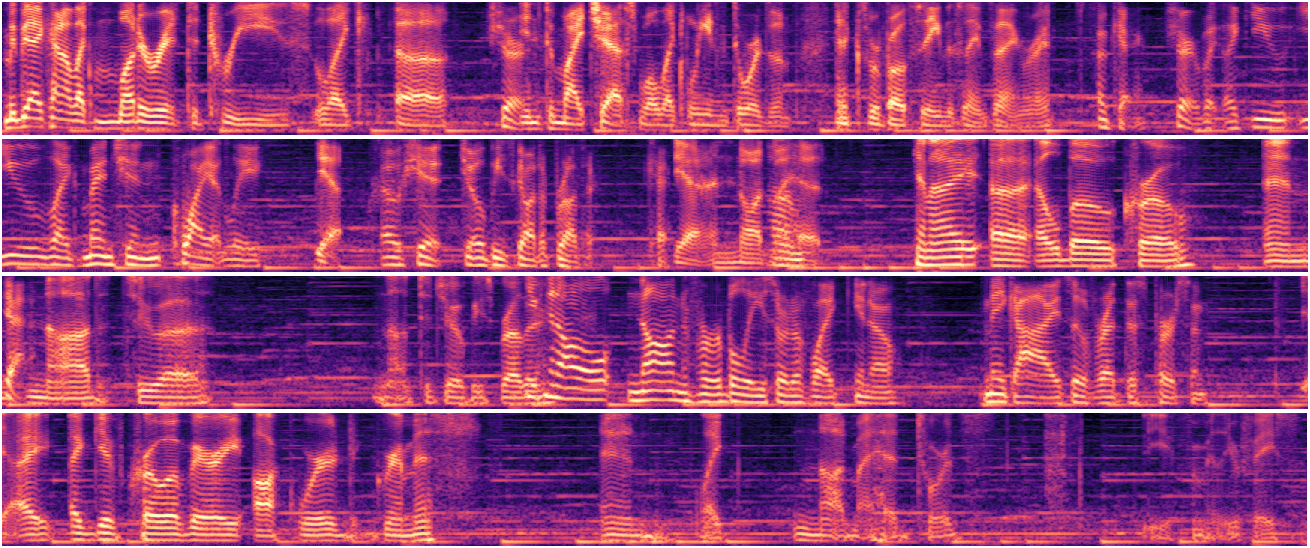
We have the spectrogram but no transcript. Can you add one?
Maybe I kind of like mutter it to trees, like uh, Sure. into my chest while like leaning towards him, and because we're both seeing the same thing, right? Okay, sure, but like you you like mention quietly. Yeah. Oh shit, Joby's got a brother. Okay. Yeah, and nod my Um, head. Can I uh, elbow Crow and Yeah. nod to uh, nod to Joby's brother? You can all non-verbally sort of like you know make eyes over at this person. Yeah, I, I give Crow a very awkward grimace and like nod my head towards the familiar face.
